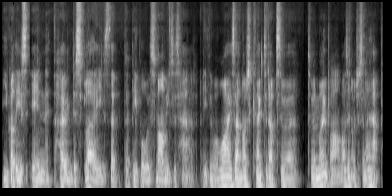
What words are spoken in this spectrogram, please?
you've got these in-home displays that, that people with smart meters have, and you think, well, why is that not connected up to a to a mobile? Why is it not just an app?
